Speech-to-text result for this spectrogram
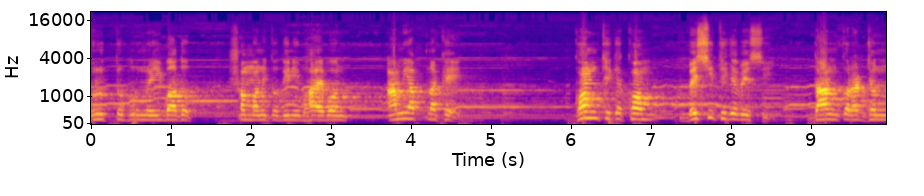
গুরুত্বপূর্ণ ইবাদত। সম্মানিত দিনী ভাই বোন, আমি আপনাকে কম থেকে কম, বেশি থেকে বেশি দান করার জন্য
